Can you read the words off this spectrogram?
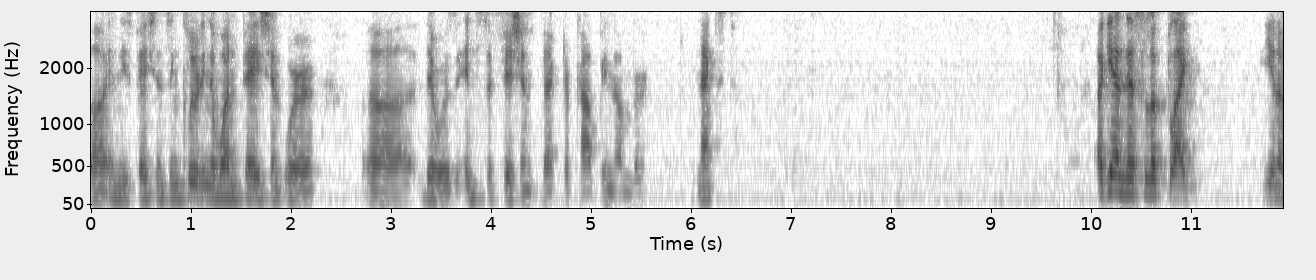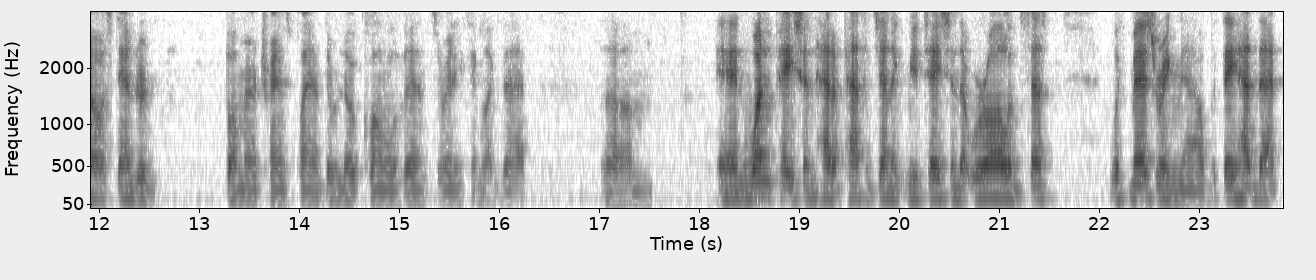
uh, in these patients, including the one patient where uh, there was insufficient vector copy number. Next. Again, this looked like, you know, a standard bone marrow transplant. There were no clonal events or anything like that. Um, and one patient had a pathogenic mutation that we're all obsessed with measuring now, but they had that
